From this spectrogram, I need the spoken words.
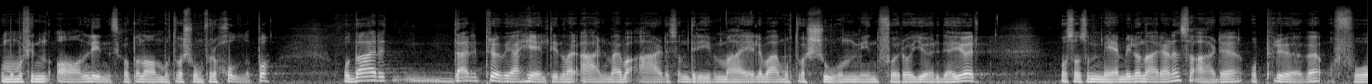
Og man må finne en annen lidenskap og en annen motivasjon for å holde på. Og der, der prøver jeg hele tiden å være ærlig med meg. Hva er det som driver meg, eller hva er motivasjonen min for å gjøre det jeg gjør? Og sånn som med Millionærhjerne, så er det å prøve å få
